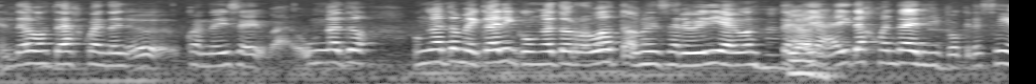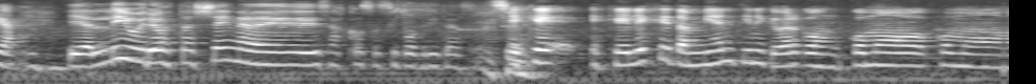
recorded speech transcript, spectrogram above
Entonces vos te das cuenta eh, cuando dice un gato, un gato mecánico, un gato robot también serviría. Y vos te- Claro. ahí te das cuenta de la hipocresía. Y el libro está lleno de esas cosas hipócritas. Sí. Es que es que el eje también tiene que ver con cómo cómo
